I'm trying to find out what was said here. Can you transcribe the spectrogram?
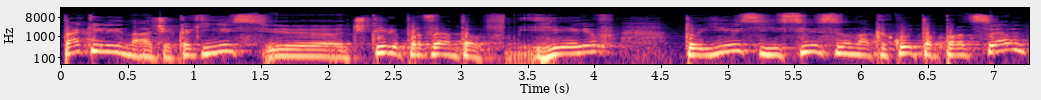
так или иначе, как есть 4% э, геев, то есть, естественно, какой-то процент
